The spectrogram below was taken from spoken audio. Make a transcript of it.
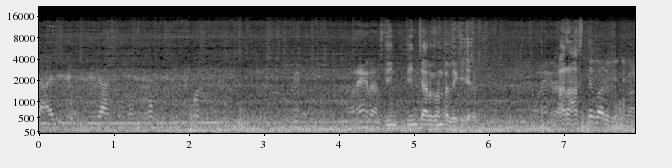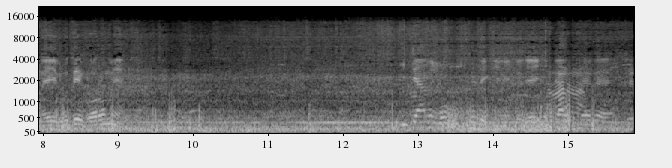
ডায়েরি অনেক তিন তিন চার ঘণ্টা লেগে যাবে। আর আসতে পারবি না মানে এই রোদে গরমে। ইটা আমি লোক উঠতে দেখিনি তো যে না। উঠে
